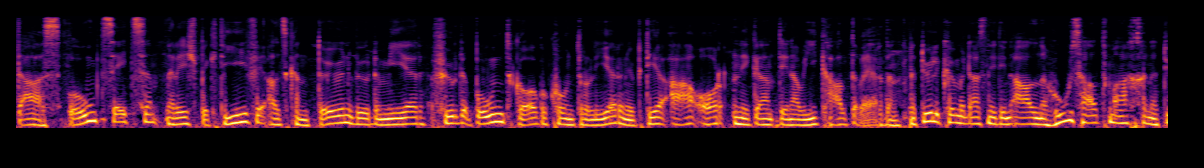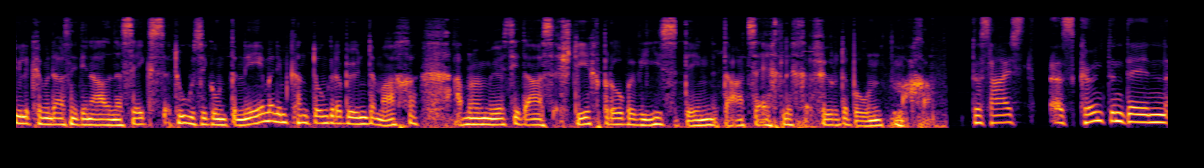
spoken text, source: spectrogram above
das umzusetzen, respektive als Kanton würden wir für den Bund gehen, kontrollieren, ob die Anordnungen dann auch eingehalten werden. Natürlich können wir das nicht in allen Haushalten machen, natürlich können wir das nicht in allen 6000 Unternehmen im Kanton Graubünden machen, aber man müsse das stichprobeweise dann tatsächlich für den Bund machen. Das heißt, es könnten den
